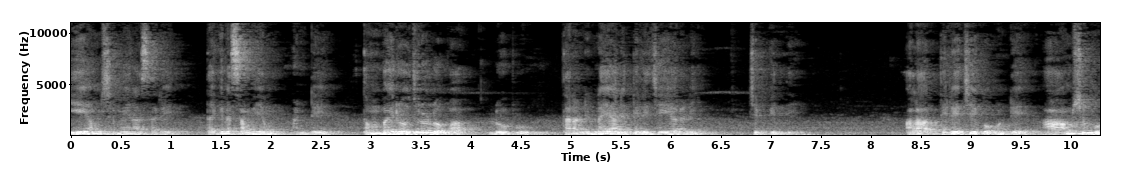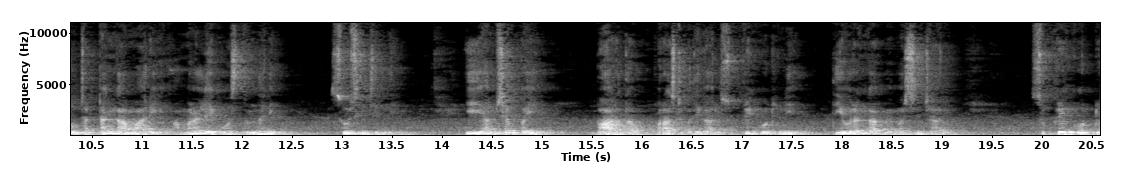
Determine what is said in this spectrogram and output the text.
ఏ అంశమైనా సరే తగిన సమయం అంటే తొంభై రోజుల లోప లోపు తన నిర్ణయాన్ని తెలియజేయాలని చెప్పింది. అలా తెలియచేయకుంటే ఆ అంశం చట్టంగా మారి అమలులోకి వస్తుందని సూచించింది. ఈ అంశంపై భారత ఉపరాష్ట్రపతి గారు సుప్రీంకోర్టుని తీవ్రంగా విమర్శించారు. సుప్రీంకోర్టు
